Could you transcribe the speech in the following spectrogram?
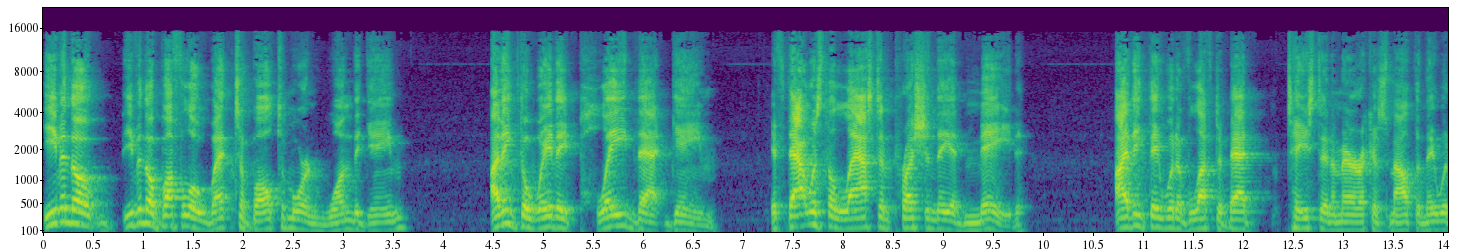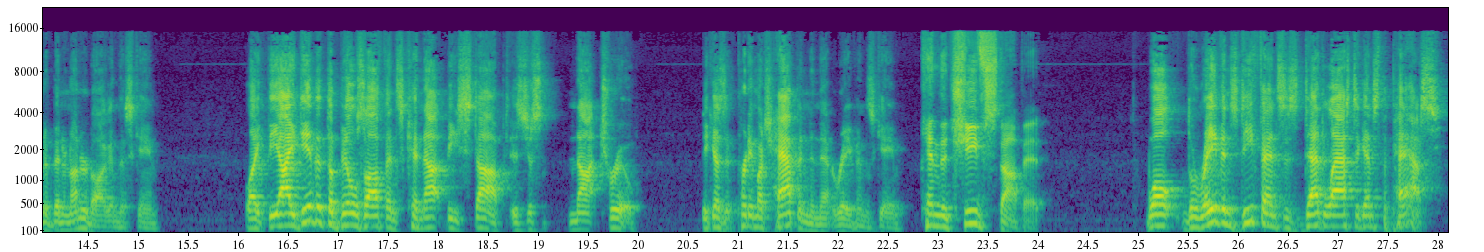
even though even though Buffalo went to Baltimore and won the game, I think the way they played that game, if that was the last impression they had made, I think they would have left a bad taste in America's mouth and they would have been an underdog in this game. Like the idea that the Bills offense cannot be stopped is just not true because it pretty much happened in that Ravens game. Can the Chiefs stop it? Well, the Ravens defense is dead last against the pass.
